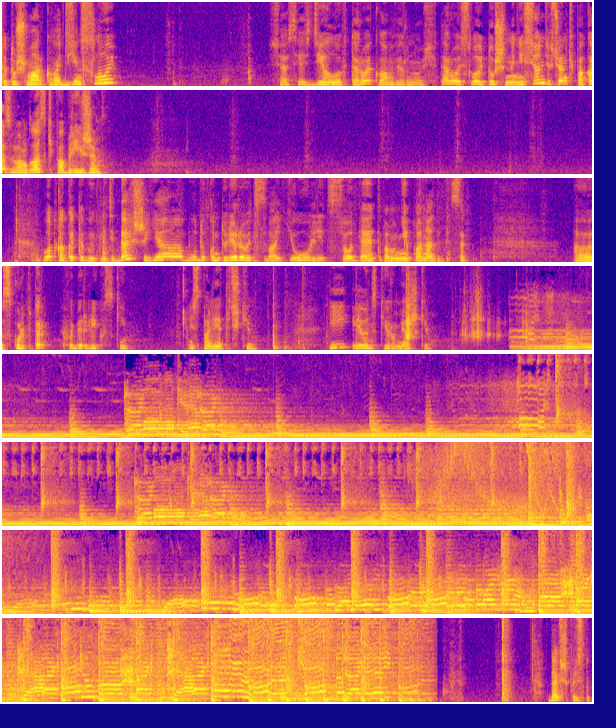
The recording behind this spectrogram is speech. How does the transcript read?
Этот ушмарк в один слой. Сейчас я сделаю второй, к вам вернусь. Второй слой туши нанесен. Девчонки, показываю вам глазки поближе. Вот как это выглядит. Дальше я буду контурировать свое лицо. Для этого мне понадобится э, скульптор фаберликовский из палеточки и эванские румяшки. Дальше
